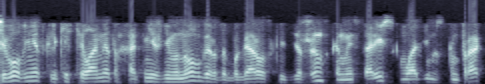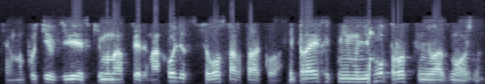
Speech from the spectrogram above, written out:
Всего в нескольких километрах от Нижнего Новгорода, Богородска и Дзержинска на историческом Владимирском тракте на пути в Дивеевский монастырь находится село Сартаково. И проехать мимо него просто невозможно.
